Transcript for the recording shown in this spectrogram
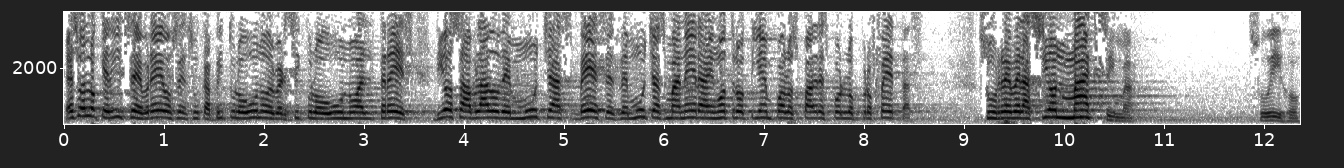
Eso es lo que dice Hebreos en su capítulo 1, del versículo 1 al 3. Dios ha hablado de muchas veces, de muchas maneras en otro tiempo a los padres por los profetas. Su revelación máxima, su Hijo,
